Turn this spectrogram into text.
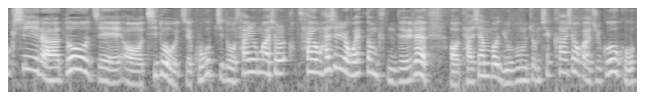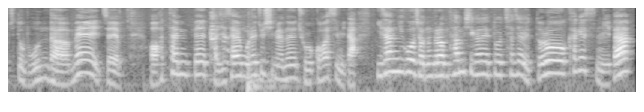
혹시라도 이제 어 지도 이제 고급 지도 사용하셔 사용하시려고 했던 분들은 어 다시 한번 요 부분 좀 체크하셔가지고 고급 지도 모은 다음에 이제 어, 핫타임 때 다시 사용을 해주시면 좋을 것 같습니다. 이상이고 저는 그럼 다음 시간에 또 찾아뵙도록 하겠습니다.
